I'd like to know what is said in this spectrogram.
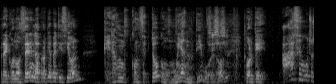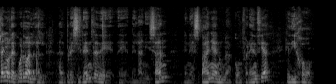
reconocer en la propia petición que era un concepto como muy antiguo, ¿no? sí. Porque hace muchos años recuerdo al, al- al presidente de, de- de la Nissan en España en una conferencia que dijo,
